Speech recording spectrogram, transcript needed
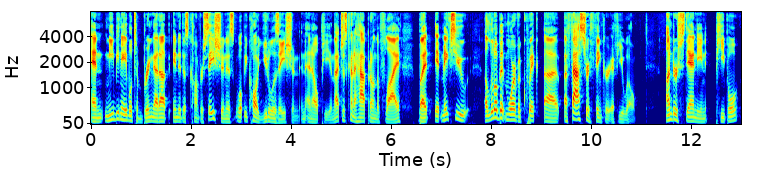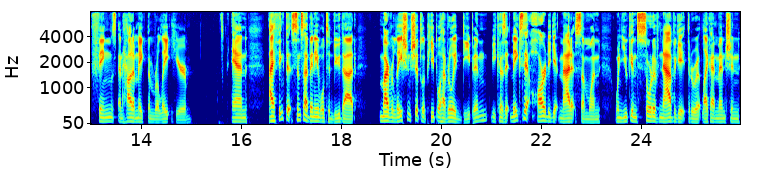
And me being able to bring that up into this conversation is what we call utilization in NLP and that just kind of happened on the fly but it makes you a little bit more of a quick uh, a faster thinker if you will understanding people things and how to make them relate here. And i think that since i've been able to do that my relationships with people have really deepened because it makes it hard to get mad at someone when you can sort of navigate through it, like I mentioned,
